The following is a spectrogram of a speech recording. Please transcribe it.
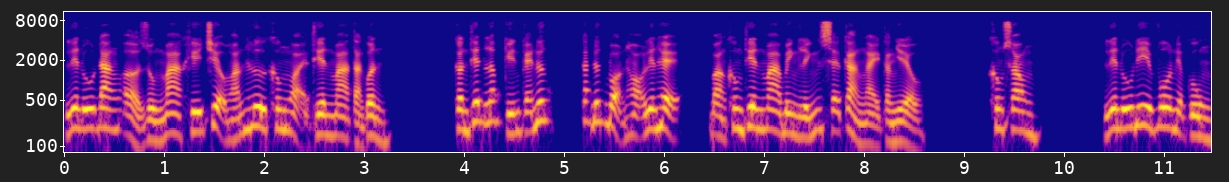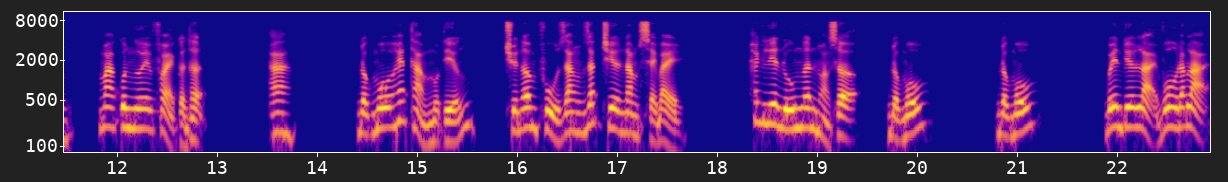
Liên U đang ở dùng ma khí triệu hoán hư không ngoại thiên ma tàn quân. Cần thiết lấp kín cái nước, cắt đứt bọn họ liên hệ, bằng không thiên ma binh lính sẽ càng ngày càng nhiều. Không xong. Liên U đi vô niệm cùng, ma quân ngươi phải cẩn thận. A. Độc mô hét thảm một tiếng, truyền âm phủ răng rắc chia năm xẻ bảy. Hách liên U ngân hoảng sợ, độc mỗ. Độc mỗ. Bên kia lại vô đáp lại.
